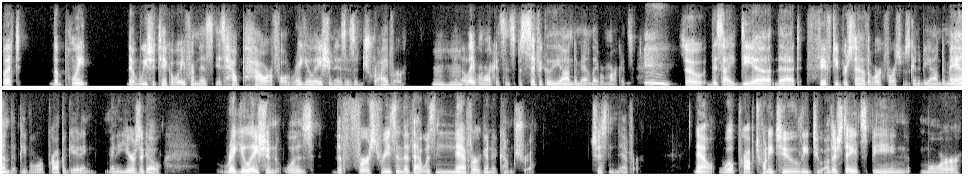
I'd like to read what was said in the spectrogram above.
But the point that we should take away from this is how powerful regulation is as a driver mm-hmm. in the labor markets and specifically the on-demand labor markets. so this idea that 50% of the workforce was going to be on demand that people were propagating many years ago, regulation was the first reason that that was never going to come true. Just never. Now, will Prop 22 lead to other states being more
